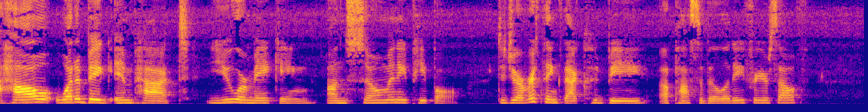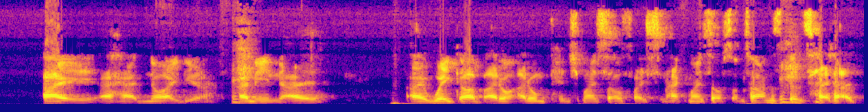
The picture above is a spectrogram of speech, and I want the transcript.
how what a big impact you are making on so many people Did you ever think that could be a possibility for yourself? I I had no idea. I mean, I I wake up. I don't. I don't pinch myself. I smack myself sometimes because I, I,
